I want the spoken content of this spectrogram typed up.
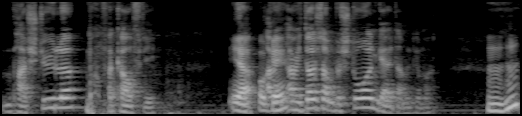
ein paar Stühle, verkaufe die. ja, Habe okay. ich, hab ich Deutschland bestohlen, Geld damit gemacht. Mhm.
